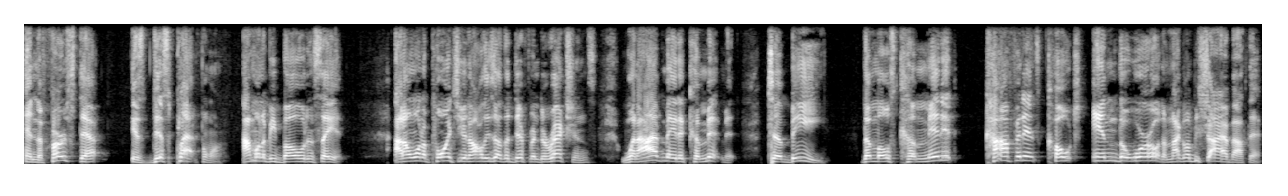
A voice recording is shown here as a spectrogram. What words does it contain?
And the first step is this platform. I'm going to be bold and say it. I don't want to point you in all these other different directions when I've made a commitment to be the most committed confidence coach in the world. I'm not going to be shy about that.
